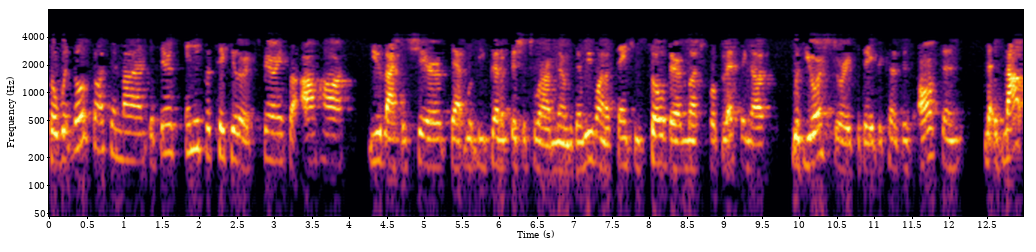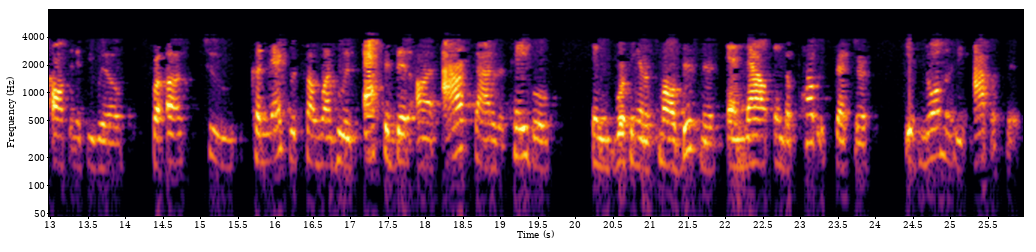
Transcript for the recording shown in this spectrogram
So with those thoughts in mind, if there's any particular experience or aha you'd like to share that would be beneficial to our members, and we want to thank you so very much for blessing us with your story today because it's often, it's not often, if you will, for us to connect with someone who has actually been on our side of the table in working in a small business and now in the public sector is normally opposite.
